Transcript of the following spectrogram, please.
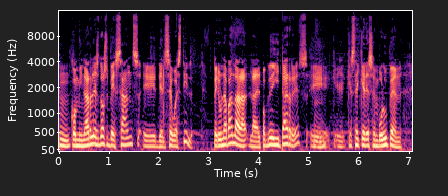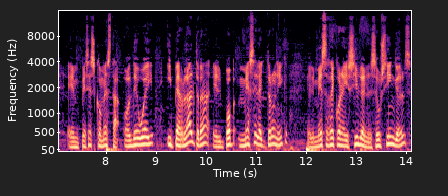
Mm. combinar les dos vessants eh, del seu estil. Per una banda, la, la del pop de guitarres, eh, que, que és el que desenvolupen en peces com esta, All the Way, i per l'altra, el pop més electrònic, el més reconeixible en els seus singles,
